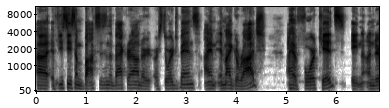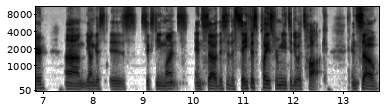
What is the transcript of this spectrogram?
Uh, if you see some boxes in the background or, or, storage bins, I am in my garage. I have four kids, eight and under. Um, youngest is 16 months. And so this is the safest place for me to do a talk. And so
